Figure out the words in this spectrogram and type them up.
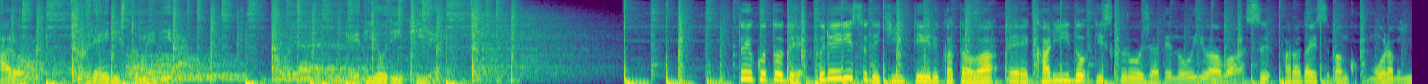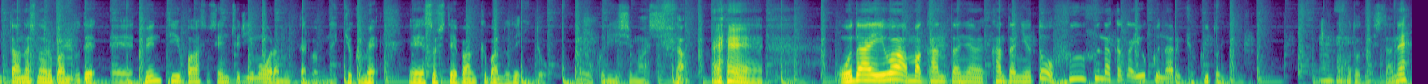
ハロープレイリストメディアレディオ DTM ということで、プレイリストで聴いている方は、えー Khalid Disclosure で Know Your Worth、 Paradise Bangkok Molam International Band で、えー、21st Century モーラムってアルバムの1曲目、えーそして Bank Band で糸をお送りしました。お題は、まあ簡単に簡単に言うと、夫婦仲が良くなる曲ということでしたね。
